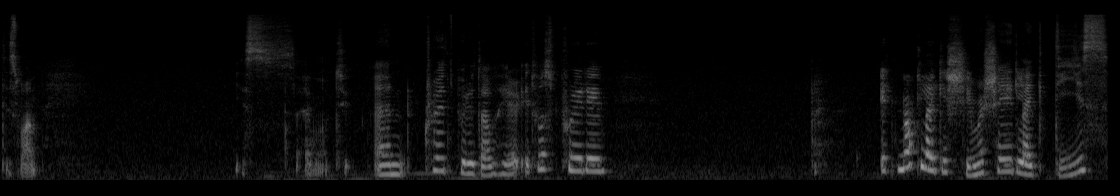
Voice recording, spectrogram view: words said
this one. Yes, I want to. And try to put it out here. It was pretty... It's not like a shimmer shade like these.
